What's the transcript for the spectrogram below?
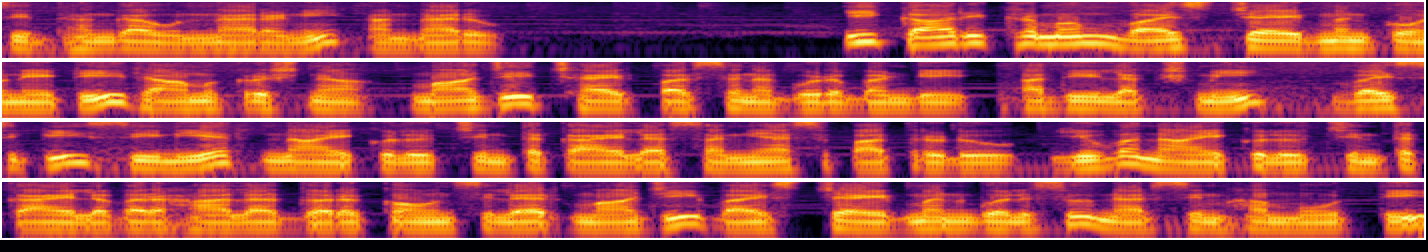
సిద్ధంగా ఉన్నారని అన్నారు. ఈ కార్యక్రమం వైస్ చైర్మన్ కోనేటి రామకృష్ణ మాజీ చైర్పర్సన్ గుడబండి అది లక్ష్మి వైసీపీ సీనియర్ నాయకులు చింతకాయల సన్యాసిపాత్రుడు యువ నాయకులు చింతకాయల వరహాల దొర కౌన్సిలర్ మాజీ వైస్ చైర్మన్ గొలుసు నరసింహమూర్తి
